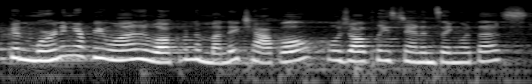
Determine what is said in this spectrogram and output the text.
right, good morning, everyone, and welcome to Monday Chapel. Would y'all please stand and sing with us?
